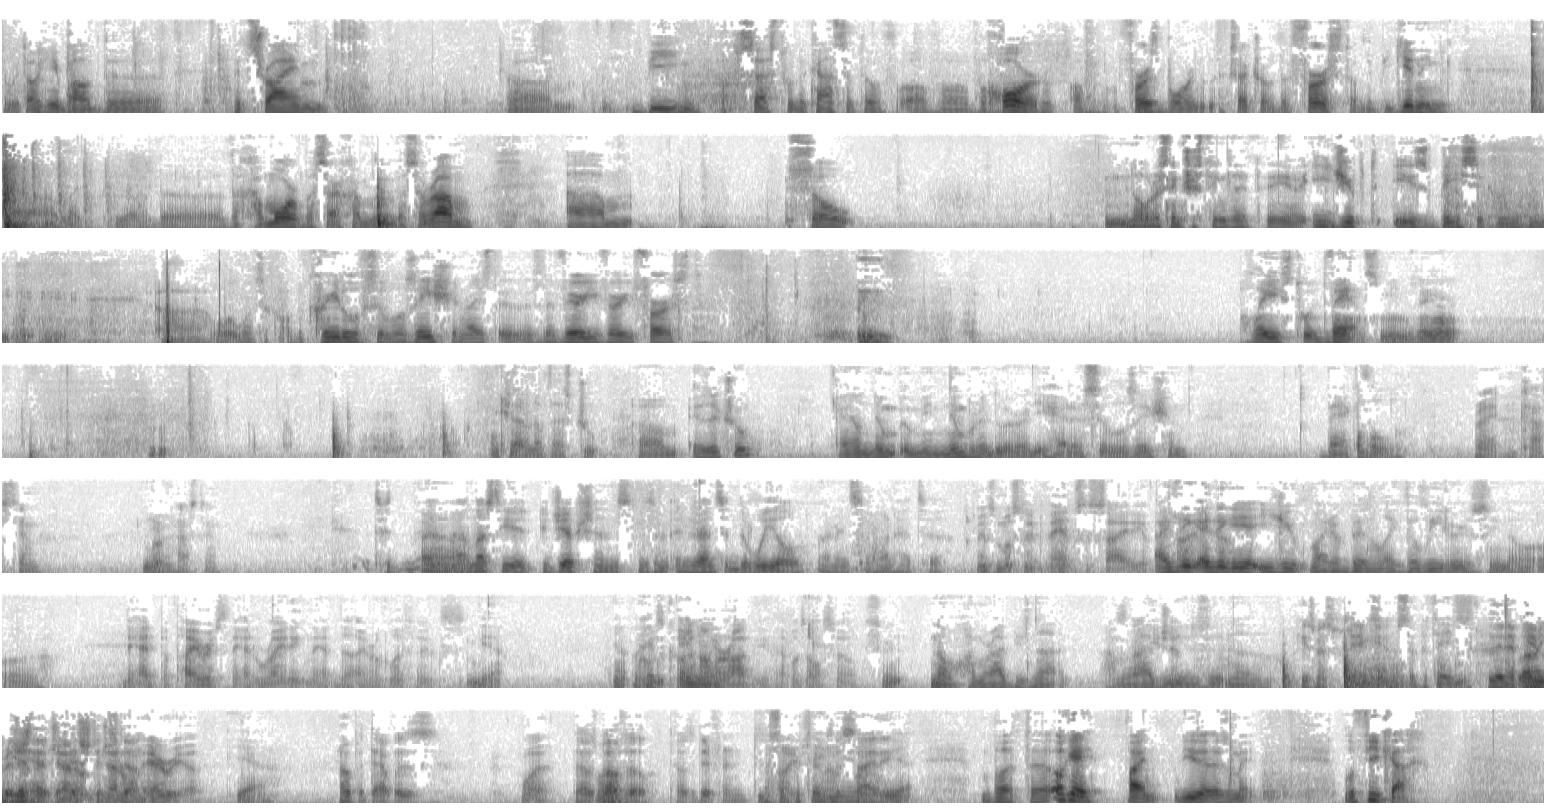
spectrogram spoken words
So we're talking about the Mitzrayim um, being obsessed with the concept of of uh, Bechor, of firstborn, etc., of the first, of the beginning, uh, like you know the the Chamor, Basar Chamrim, Basaram. Um, so notice interesting that uh, Egypt is basically the uh, what, what's it called the cradle of civilization, right? It's the very very first place to advance. means they don't. Actually, I don't know if that's true. Um, is it true? I know. Nim- I mean, Nimrod already had a civilization back. Right, and costume. Yeah. Or costume. To, I don't Uh, unless the Egyptians invented the wheel. I mean, someone had to. It was the most advanced society of the I time. think. I think yeah, Egypt might have been like the leaders. You know. Uh, They had papyrus, they had writing, they had the hieroglyphics. yeah. Yeah. What Okay. was called Anyway, Hammurabi? That was also. so, no, Hammurabi is not. It's not Hammurabi Egypt? is uh, no. He's Mesopotamia. Mesopotamia. They didn't have Well, I mean, paper, just they The had general, etched in general stone. area. Yeah. No, but that was What? that was Well- Belleville. That was a different Mesopotamia. society. Yeah. But uh, okay, fine. Be that as it may. לפיכך,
